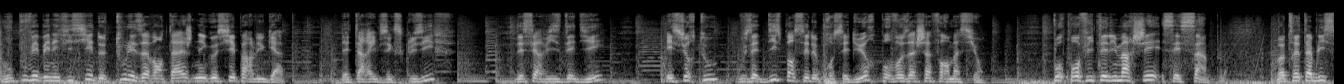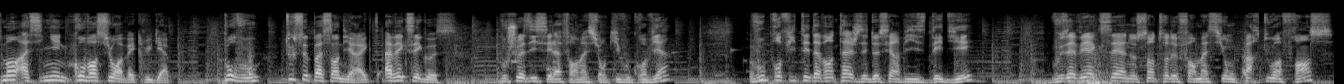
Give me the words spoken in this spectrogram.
Vous pouvez bénéficier de tous les avantages négociés par l'UGAP. Des tarifs exclusifs, des services dédiés, et surtout, vous êtes dispensé de procédures pour vos achats formations. Pour profiter du marché, c'est simple. Votre établissement a signé une convention avec l'UGAP. Pour vous, tout se passe en direct avec Segos. Vous choisissez la formation qui vous convient, vous profitez d'avantages et de services dédiés, vous avez accès à nos centres de formation partout en France,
